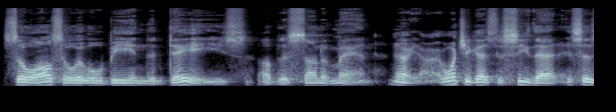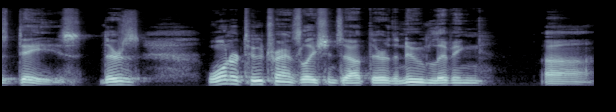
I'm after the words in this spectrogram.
So also it will be in the days of the Son of Man. Now, I want you guys to see that. It says days. There's one or two translations out there. The New Living uh,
